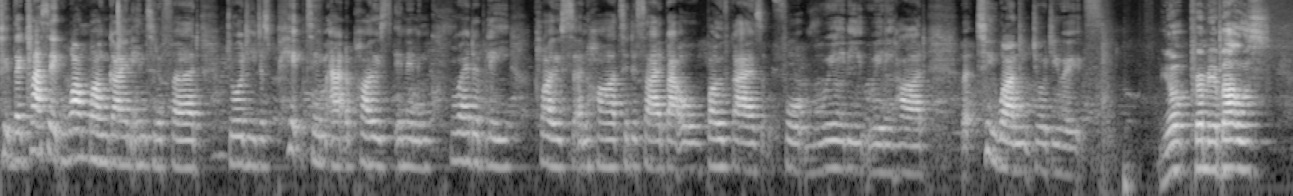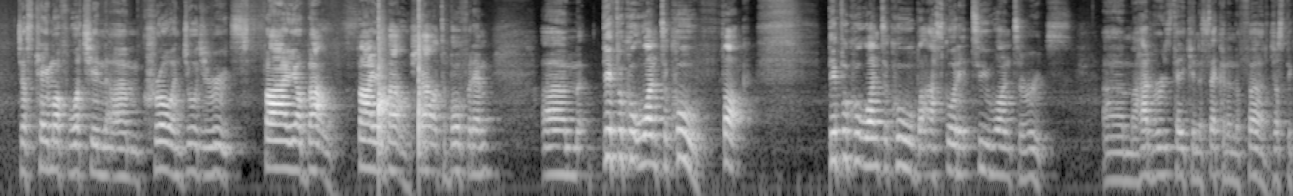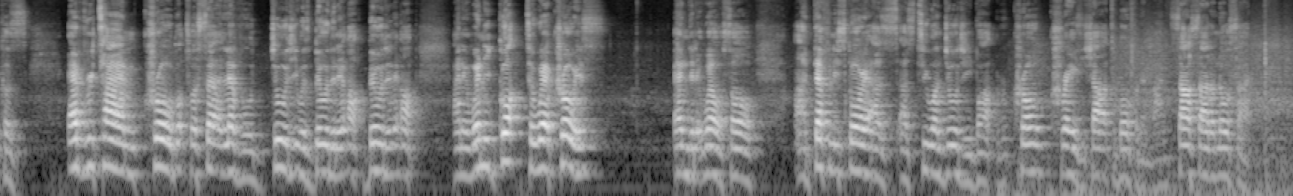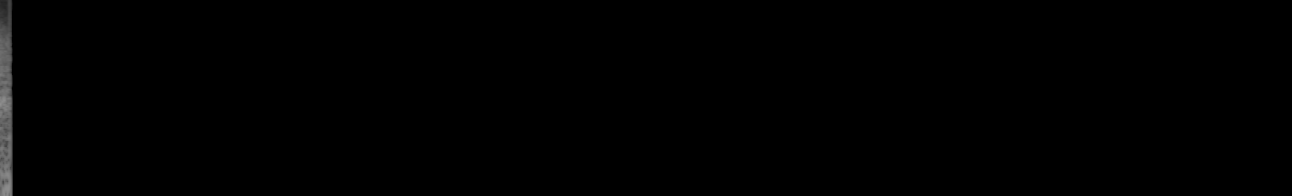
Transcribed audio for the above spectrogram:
The classic 1 1 going into the third. Georgie just picked him at the post in an incredibly close and hard to decide battle. Both guys fought really, really hard. But 2 1, Georgie Roots. Yo, Premier Battles. Just came off watching um, Crow and Georgie Roots. Fire battle. Fire battle. Shout out to both of them. Um, difficult one to call. Fuck. Difficult one to call, but I scored it 2 1 to Roots. Um, I had Roots taking the second and the third just because every time Crow got to a certain level, Georgie was building it up, building it up. And then when he got to where Crow is, ended it well. So I definitely score it as as 2 1 Georgie, but Crow, crazy. Shout out to both of them, man. South side or no side.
